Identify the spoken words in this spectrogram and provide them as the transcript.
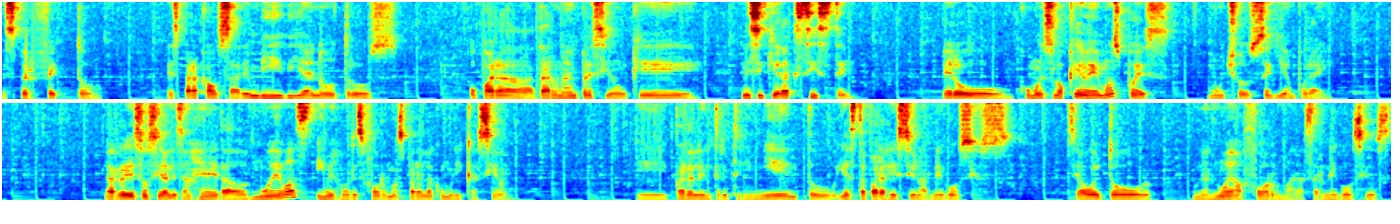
es perfecto, es para causar envidia en otros o para dar una impresión que ni siquiera existe, pero como es lo que vemos, pues muchos seguían por ahí. Las redes sociales han generado nuevas y mejores formas para la comunicación, eh, para el entretenimiento y hasta para gestionar negocios. Se ha vuelto una nueva forma de hacer negocios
